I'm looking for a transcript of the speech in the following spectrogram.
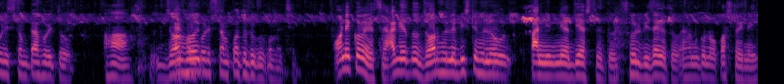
পরিশ্রমটা হইতো হ্যাঁ জ্বর হয়ে পরিশ্রম কতটুকু কমেছে? অনেক কমে গেছে আগে তো জ্বর হলে বৃষ্টি হলেও পানি নিয়ে দিয়ে আসতে হতো শরীর ভিজা যেত এখন কোনো কষ্টই নেই।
